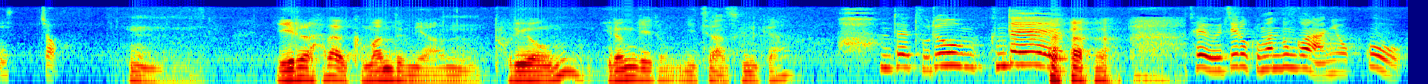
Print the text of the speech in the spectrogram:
있죠. 음, 일을 하다가 그만두면 두려움 이런 게 좀 있지 않습니까? 근데 두려움, 근데 제 의지로 그만둔 건 아니었고,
